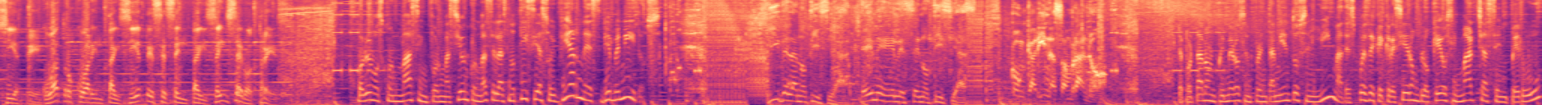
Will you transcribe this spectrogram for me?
617-447-6603. Volvemos con más información, con más de las noticias hoy viernes. Bienvenidos. Vive la noticia, MLC Noticias, con Karina Zambrano. Reportaron primeros enfrentamientos en Lima después de que crecieron bloqueos y marchas en Perú.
